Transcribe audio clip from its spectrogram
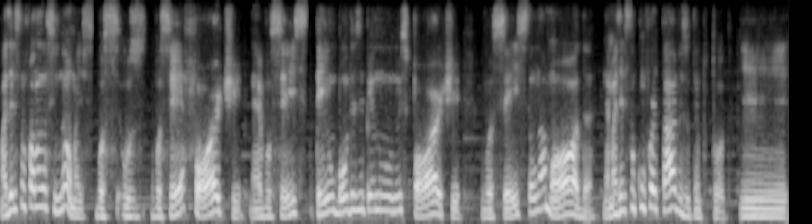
Mas eles estão falando assim, não, mas você, os, você é forte, né? Vocês têm um bom desempenho no, no esporte, vocês estão na moda, né? Mas eles estão confortáveis o tempo todo. E,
